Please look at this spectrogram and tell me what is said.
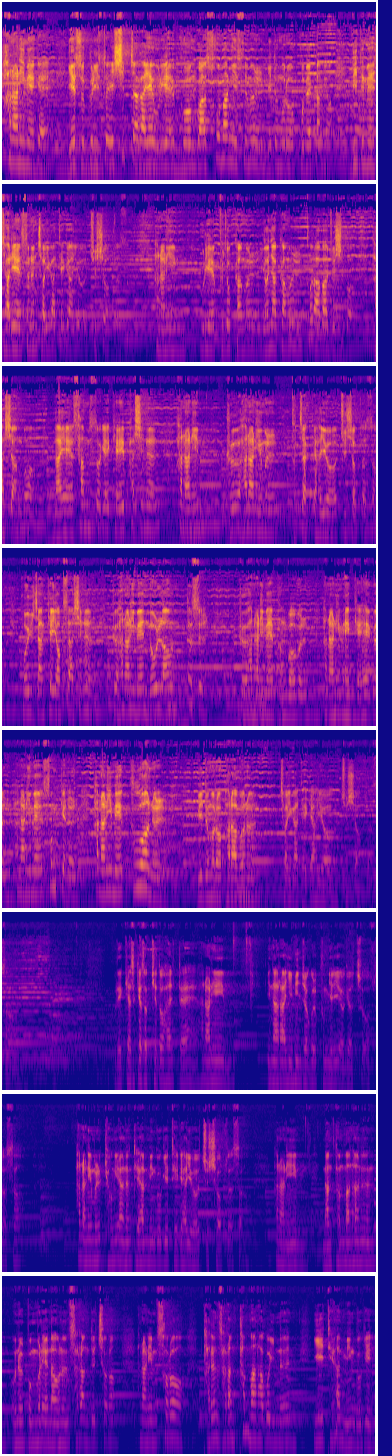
하나님에게 예수 그리스도의 십자가에 우리의 구원과 소망이 있음을 믿음으로 고백하며 믿음의 자리에 서는 저희가 되게 하여 주시옵소서. 하나님 우리의 부족함을 연약함을 돌아봐 주시고 다시 한번 나의 삶 속에 개입하시는 하나님 그 하나님을 붙잡게 하여 주시옵소서. 보이지 않게 역사하시는 그 하나님의 놀라운 뜻을 그 하나님의 방법을 하나님의 계획을 하나님의 손길을 하나님의 구원을 믿음으로 바라보는 저희가 되게 하여 주시옵소서 우리 계속해서 기도할 때 하나님 이 나라 이 민족을 국률이 여겨 주옵소서. 하나님을 경외하는 대한민국이 되게 하여 주시옵소서. 하나님 남탓만 하는 오늘 본문에 나오는 사람들처럼 하나님 서로 다른 사람 탓만 하고 있는 이 대한민국이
